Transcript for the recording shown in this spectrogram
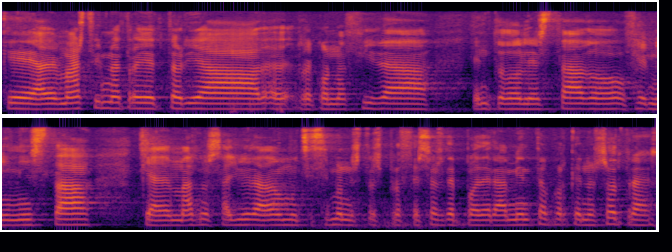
que además tiene una trayectoria reconocida en todo el Estado feminista que además nos ha ayudado muchísimo en nuestros procesos de empoderamiento, porque nosotras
